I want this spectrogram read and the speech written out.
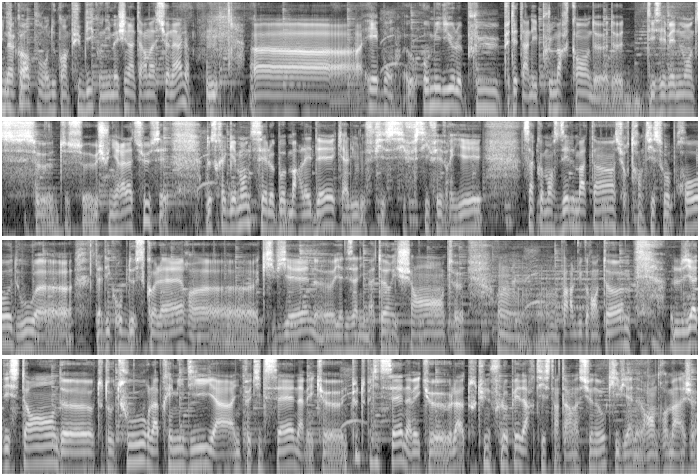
uniquement pour donc, un public, on imagine international. Euh, et bon, au- milieu le plus, peut-être un des plus marquants de, de- des événements de ce, de ce- je finirai là-dessus, c'est de ce Reggae c'est le Bob Marley Day qui a lieu le 6, 6 février. Ça commence dès le matin sur 36 au Prod où euh, il y a des groupes de scolaires euh, qui viennent, euh, il y a des animateurs, ils chantent, on, on parle du grand homme. Il y a des stands euh, tout autour. L'après-midi, il y a une petite scène avec euh, une toute petite scène avec euh, là toute une flopée d'artistes internationaux qui viennent rendre hommage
